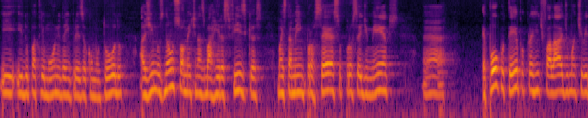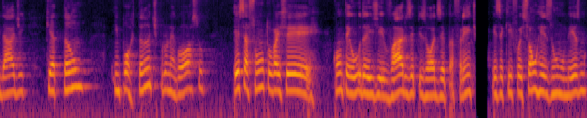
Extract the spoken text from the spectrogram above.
e, e do patrimônio da empresa como um todo. Agimos não somente nas barreiras físicas mas também em processo, procedimentos. É, é pouco tempo para a gente falar de uma atividade que é tão importante para o negócio. Esse assunto vai ser conteúdo aí de vários episódios aí para frente. Esse aqui foi só um resumo mesmo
